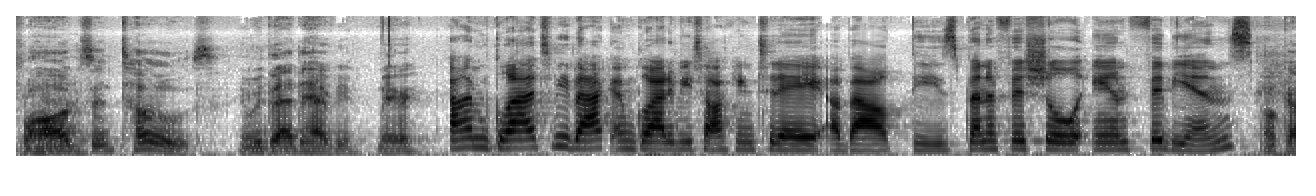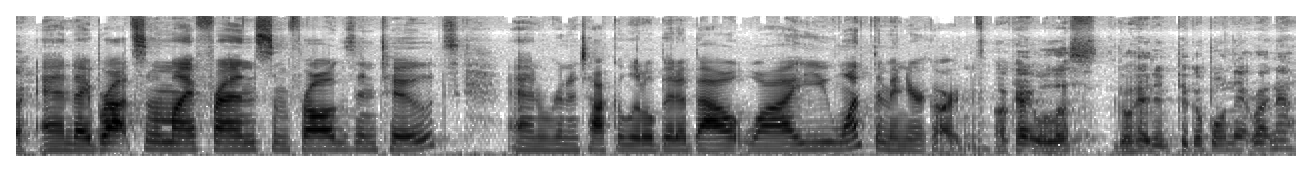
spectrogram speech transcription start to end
frogs and toads, and we're glad to have you, Mary. I'm glad to be back. I'm glad to be talking today about these beneficial amphibians. Okay. And I brought some of my friends some frogs and toads, and we're going to talk a little bit about why you want them in your garden. Okay, well, let's go ahead and pick up on that right now.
